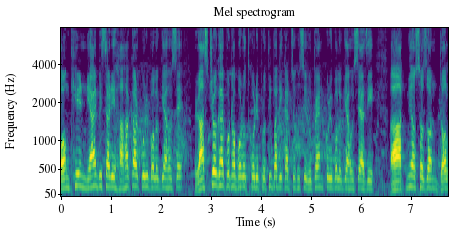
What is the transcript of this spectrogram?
পংখীৰ ন্যায় বিচাৰি হাহাকাৰ কৰিবলগীয়া হৈছে ৰাষ্ট্ৰীয় ঘাইপথ অৱৰোধ কৰি প্ৰতিবাদী কাৰ্যসূচী ৰূপায়ণ কৰিবলগীয়া হৈছে আজি আত্মীয় স্বজন দল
